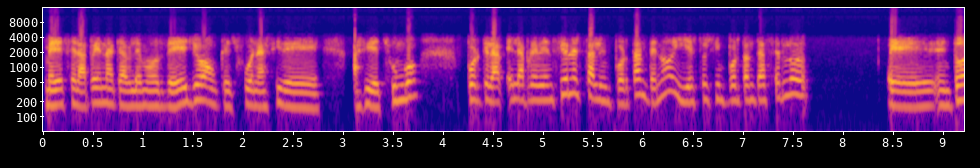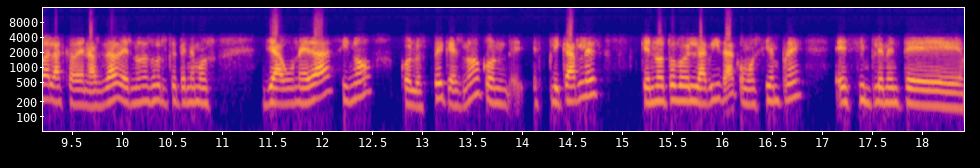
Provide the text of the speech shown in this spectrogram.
merece la pena que hablemos de ello, aunque suene así de, así de chungo, porque la, en la prevención está lo importante, ¿no? Y esto es importante hacerlo eh, en todas las cadenas de edades, no nosotros que tenemos ya una edad, sino con los peques, ¿no? Con explicarles que no todo en la vida, como siempre, es simplemente,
